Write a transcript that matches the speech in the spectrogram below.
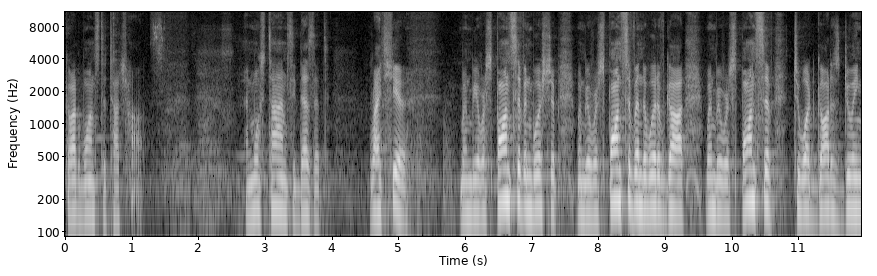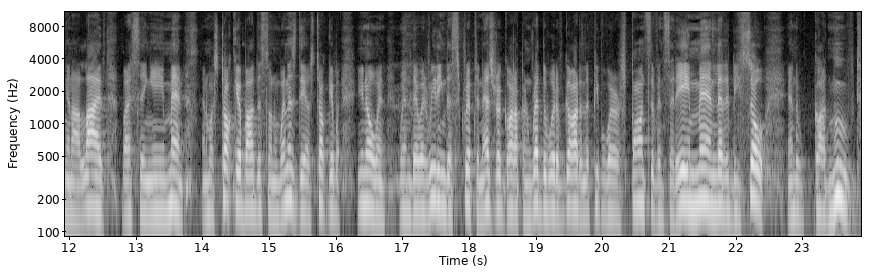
God wants to touch hearts. And most times He does it right here when we are responsive in worship, when we're responsive in the Word of God, when we're responsive to what God is doing in our lives by saying Amen. And I was talking about this on Wednesday. I was talking about, you know, when, when they were reading the script and Ezra got up and read the Word of God and the people were responsive and said, Amen, let it be so. And God moved.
